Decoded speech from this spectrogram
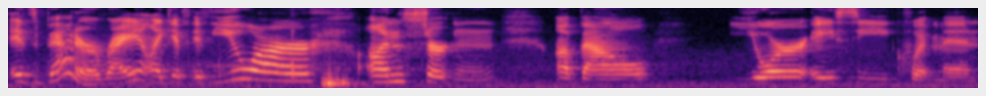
it's better, right? Like if, if you are uncertain about your AC equipment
